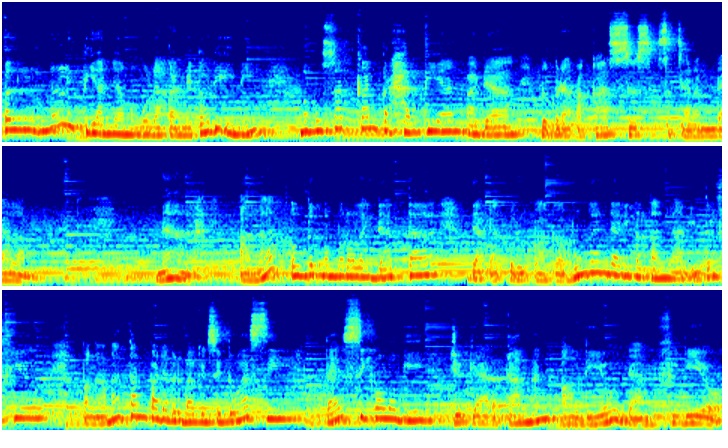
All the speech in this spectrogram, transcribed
Penelitian yang menggunakan metode ini memusatkan perhatian pada beberapa kasus secara mendalam. Nah, alat untuk memperoleh data dapat berupa gabungan dari pertanyaan interview, pengamatan pada berbagai situasi, tes psikologi, juga rekaman audio dan video.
